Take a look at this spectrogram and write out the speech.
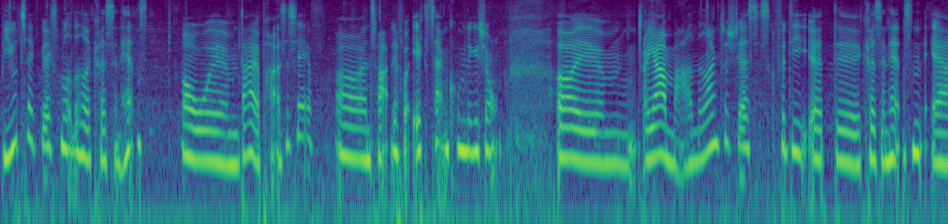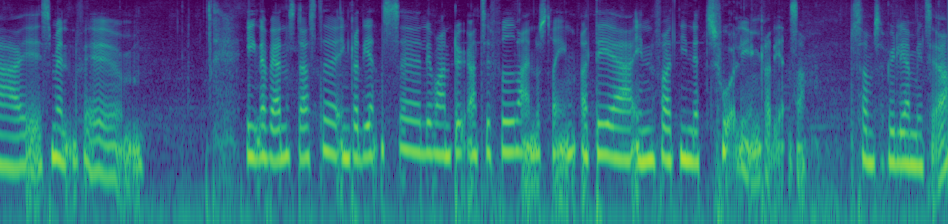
biotech-virksomhed, der hedder Christian Hansen. Og øh, der er jeg pressechef og ansvarlig for ekstern kommunikation. Og, øh, og jeg er meget medentusiastisk, fordi at øh, Christian Hansen er øh, simpelthen øh, en af verdens største ingrediensleverandører til fødevareindustrien, og det er inden for de naturlige ingredienser, som selvfølgelig er med til at,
